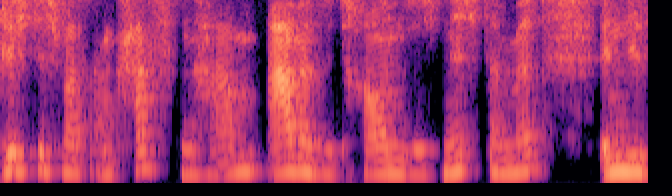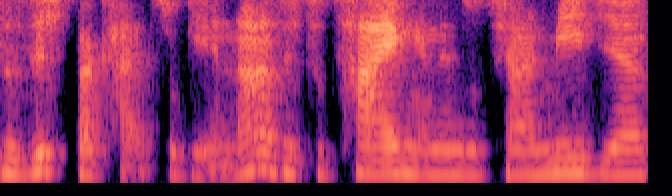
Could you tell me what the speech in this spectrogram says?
richtig was am Kasten haben, aber sie trauen sich nicht damit, in diese Sichtbarkeit zu gehen, ne? sich zu zeigen in den sozialen Medien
